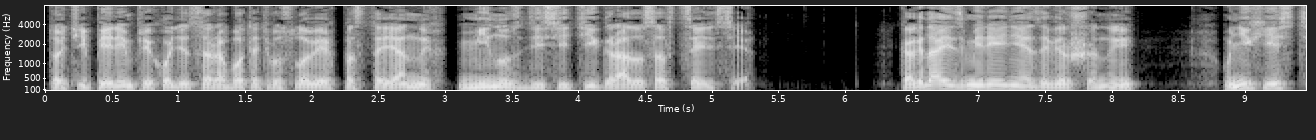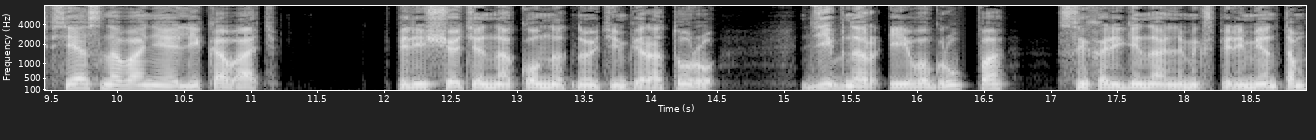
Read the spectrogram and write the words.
то теперь им приходится работать в условиях постоянных минус 10 градусов Цельсия. Когда измерения завершены, у них есть все основания ликовать пересчете на комнатную температуру Дибнер и его группа с их оригинальным экспериментом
